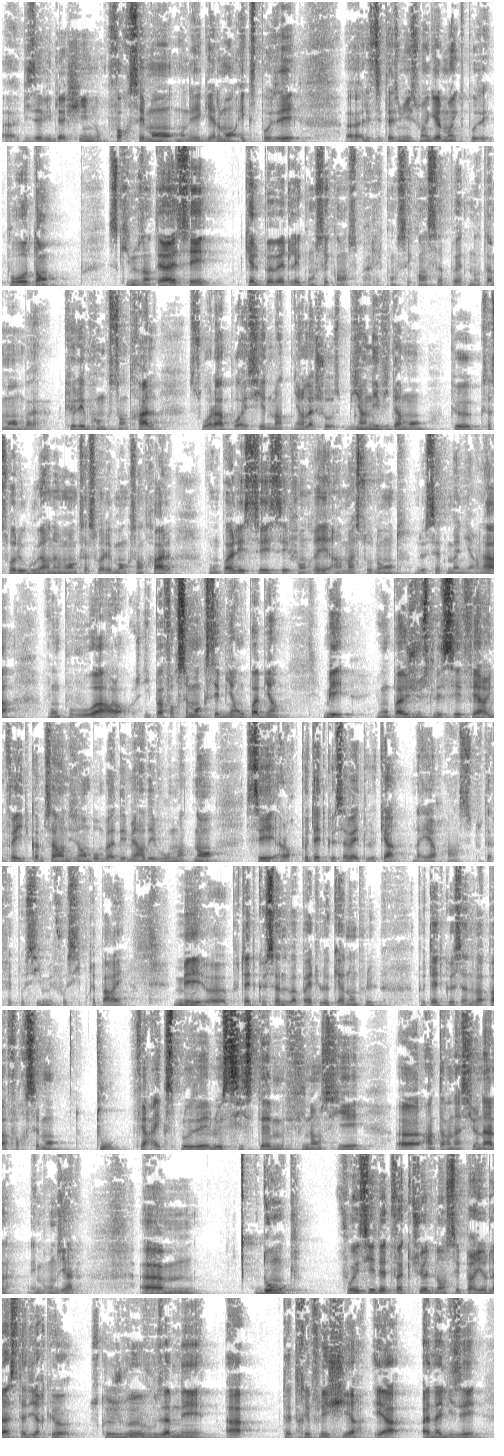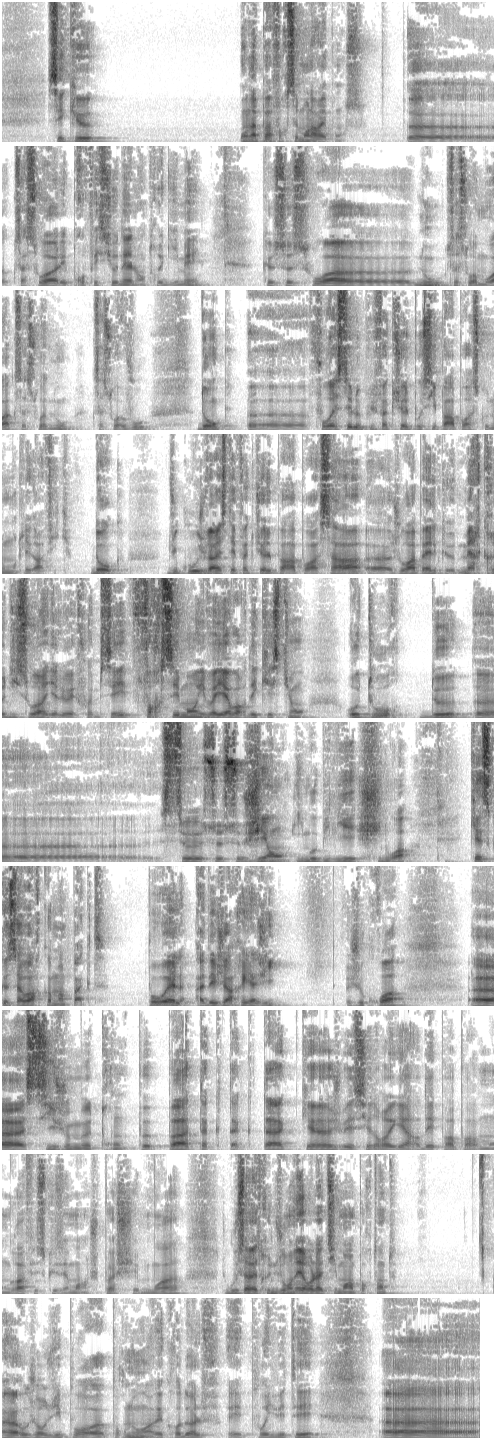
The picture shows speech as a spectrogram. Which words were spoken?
euh, vis-à-vis de la Chine. Donc forcément, on est également exposé, euh, les États-Unis sont également exposés. Pour autant, ce qui nous intéresse, c'est quelles peuvent être les conséquences bah, Les conséquences, ça peut être notamment bah, que les banques centrales soient là pour essayer de maintenir la chose. Bien évidemment que, que ce soit le gouvernement, que ce soit les banques centrales, vont pas laisser s'effondrer un mastodonte de cette manière-là, vont pouvoir, alors je dis pas forcément que c'est bien ou pas bien, mais ils vont pas juste laisser faire une faillite comme ça en disant bon bah démerdez-vous maintenant. C'est alors peut-être que ça va être le cas d'ailleurs, hein, c'est tout à fait possible, mais il faut s'y préparer. Mais euh, peut-être que ça ne va pas être le cas non plus. Peut-être que ça ne va pas forcément tout faire exploser le système financier euh, international et mondial. Euh, donc, faut essayer d'être factuel dans ces périodes-là, c'est-à-dire que ce que je veux vous amener à peut-être réfléchir et à analyser, c'est que on n'a pas forcément la réponse. Euh, que ce soit les professionnels, entre guillemets, que ce soit euh, nous, que ce soit moi, que ce soit nous, que ce soit vous. Donc, euh, faut rester le plus factuel possible par rapport à ce que nous montrent les graphiques. Donc, du coup, je vais rester factuel par rapport à ça. Euh, je vous rappelle que mercredi soir, il y a le FOMC. Forcément, il va y avoir des questions autour de ce, ce, ce géant immobilier chinois. Qu'est-ce que ça va avoir comme impact? Powell a déjà réagi. Je crois euh, si je me trompe pas, tac, tac, tac, je vais essayer de regarder par rapport à mon graphe, excusez-moi, je suis pas chez moi. Du coup, ça va être une journée relativement importante euh, aujourd'hui pour, euh, pour nous, avec Rodolphe et pour IVT. Euh,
